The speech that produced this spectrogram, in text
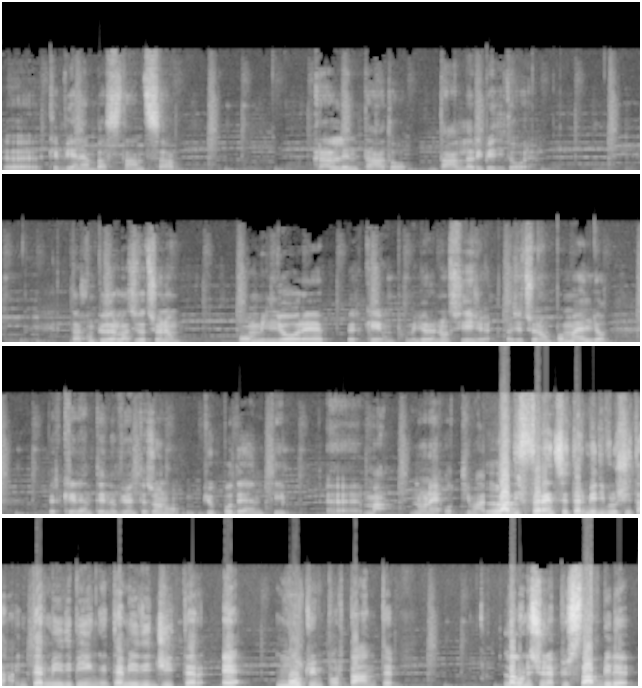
eh, che viene abbastanza rallentato dal ripetitore. Dal computer la situazione è un po' migliore perché un po' migliore non si dice la situazione è un po' meglio perché le antenne ovviamente sono più potenti eh, ma non è ottimale. La differenza in termini di velocità, in termini di ping, in termini di jitter è molto importante. La connessione è più stabile,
